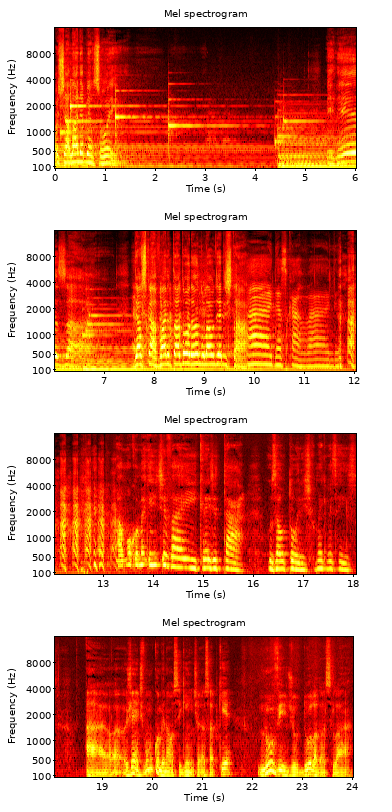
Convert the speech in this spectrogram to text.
Oxalá lhe abençoe. Beleza. Delcio Carvalho tá adorando lá onde ele está. Ai, Deus Carvalho. Amor, como é que a gente vai acreditar os autores? Como é que vai ser isso? Ah, gente, vamos combinar o seguinte, olha só, porque no vídeo do Ladocilar,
